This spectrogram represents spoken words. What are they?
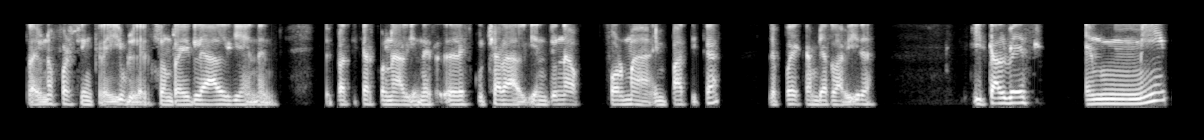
trae una fuerza increíble, el sonreírle a alguien, el platicar con alguien, el escuchar a alguien de una forma empática le puede cambiar la vida. Y tal vez en mí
